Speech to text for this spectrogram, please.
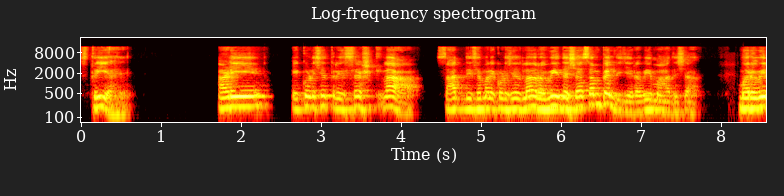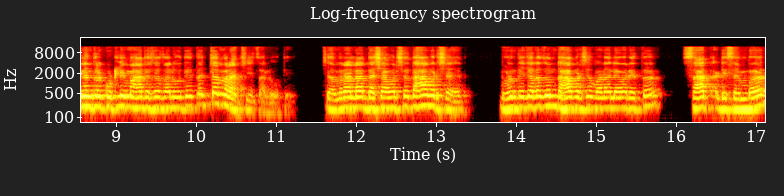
स्त्री आहे. आणि एकोणीसशे त्रेसष्टला सात डिसेंबर एकोणीशे ला रवी दशा संपेल तिची रवी महादशा. मग रवी नंतर कुठली महादशा चालू होते? तर चंद्राची चालू होते. चंद्राला दशा वर्ष दहा वर्ष आहेत. म्हणून त्याच्याला अजून दहा वर्ष वाढवल्यावर येतं. सात डिसेंबर.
